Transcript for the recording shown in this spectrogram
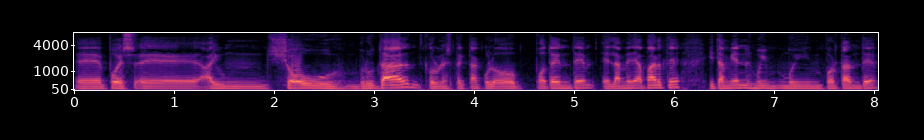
eh, pues eh, hay un show brutal con un espectáculo potente en la media parte y también es muy, muy importante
